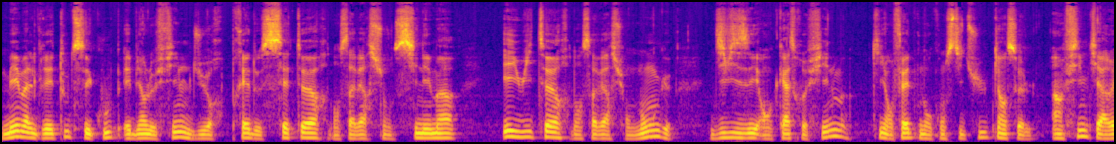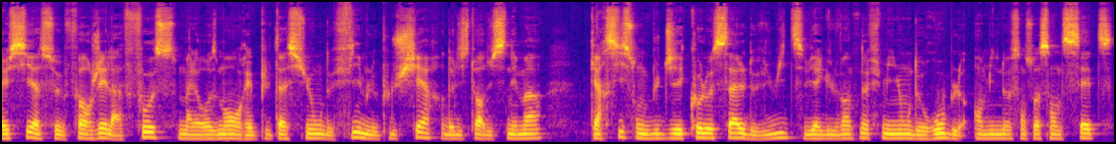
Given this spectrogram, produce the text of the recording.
Mais malgré toutes ces coupes, eh le film dure près de 7 heures dans sa version cinéma et 8 heures dans sa version longue, divisé en 4 films, qui en fait n'en constituent qu'un seul. Un film qui a réussi à se forger la fausse, malheureusement, réputation de film le plus cher de l'histoire du cinéma, car si son budget colossal de 8,29 millions de roubles en 1967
